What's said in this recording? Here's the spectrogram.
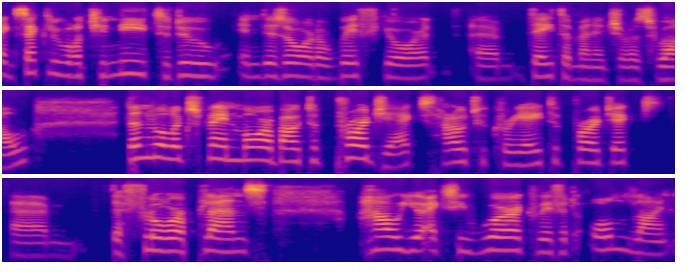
exactly what you need to do in this order with your um, data manager as well. Then we'll explain more about the project, how to create a project, um, the floor plans, how you actually work with it online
